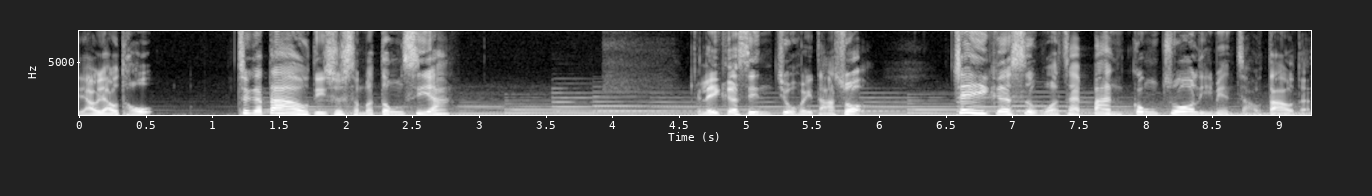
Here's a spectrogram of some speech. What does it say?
摇摇头：“这个到底是什么东西啊？”雷格辛就回答说：“这个是我在办公桌里面找到的，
